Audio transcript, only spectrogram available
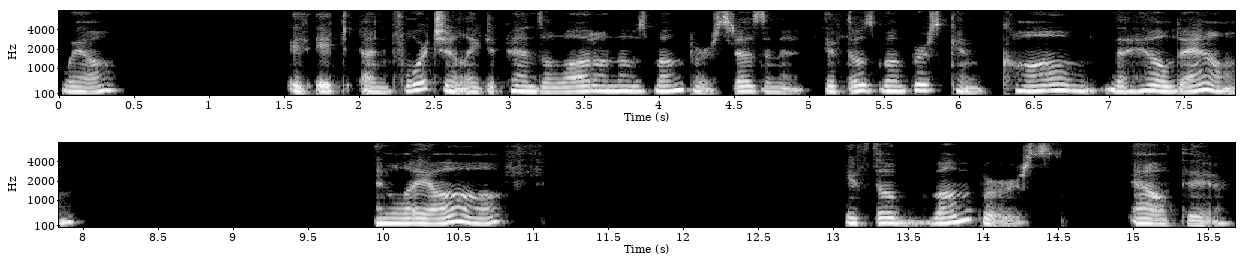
Well, it, it unfortunately depends a lot on those bumpers, doesn't it? If those bumpers can calm the hell down and lay off, if the bumpers out there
